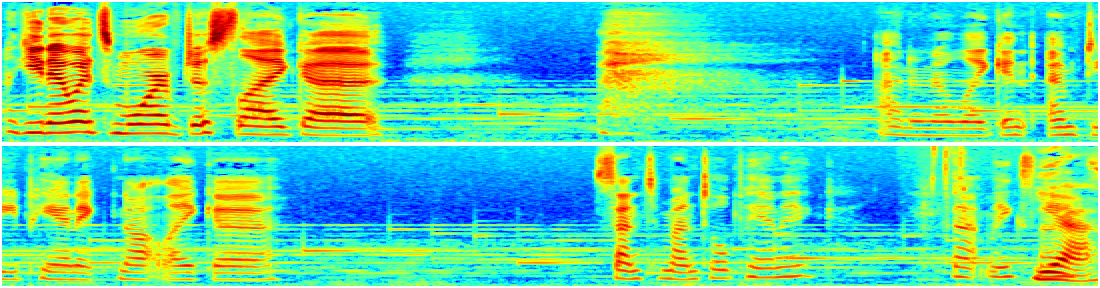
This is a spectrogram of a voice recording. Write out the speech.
you know, it's more of just like a, I don't know, like an empty panic, not like a sentimental panic. If that makes sense. Yeah,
